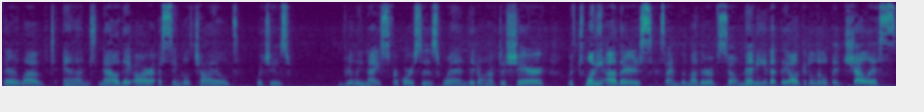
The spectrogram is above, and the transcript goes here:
They're loved. And now they are a single child, which is really nice for horses when they don't have to share with 20 others because I'm the mother of so many that they all get a little bit jealous.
